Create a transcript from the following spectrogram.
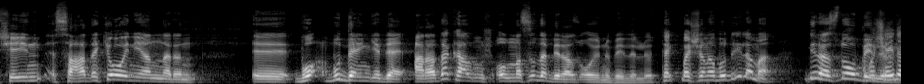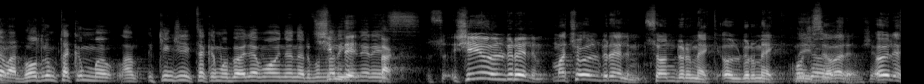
şeyin sahadaki oynayanların e, bu bu dengede arada kalmış olması da biraz oyunu belirliyor. Tek başına bu değil ama biraz da o Ama belirliyor. şey de var. Bodrum takım mı? lan ikincilik takımı böyle mi oynanır? Bunları Şimdi yeneriz. bak şeyi öldürelim, maçı öldürelim, söndürmek, öldürmek Hoca neyse öyle var ya. evet. Öyle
